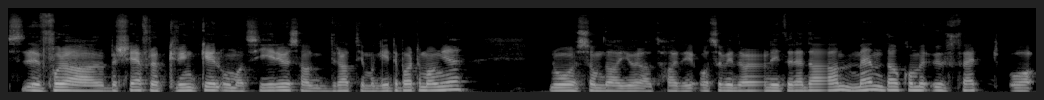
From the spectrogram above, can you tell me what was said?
får da beskjed fra Krynkel om at Sirius har dratt til Magidepartementet. Noe som da gjør at Harry også vil dra dit og redde han. Men da kommer Uffert og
